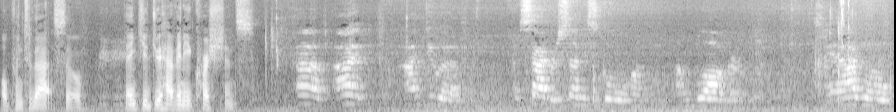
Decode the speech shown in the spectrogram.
open to that. So thank you. Do you have any questions? Uh, I, I do a, a cyber Sunday school on, on Blogger, and I will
